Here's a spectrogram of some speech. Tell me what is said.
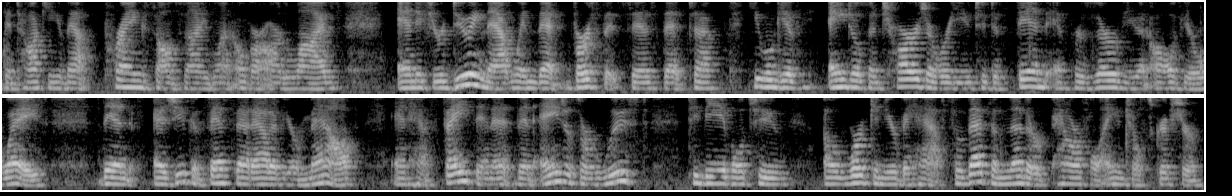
been talking about praying Psalms 91 over our lives. And if you're doing that, when that verse that says that uh, He will give angels in charge over you to defend and preserve you in all of your ways, then as you confess that out of your mouth and have faith in it, then angels are loosed to be able to uh, work in your behalf. So that's another powerful angel scripture.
